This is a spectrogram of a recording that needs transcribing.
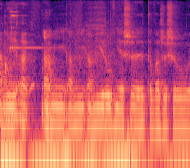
a, mi, a, a, mi, a, mi, a mi również e, towarzyszył e,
